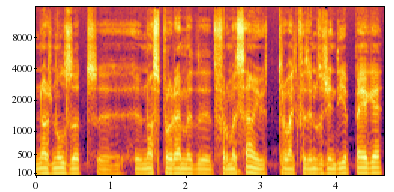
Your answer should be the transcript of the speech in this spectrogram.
nós no Lesoto, uh, o nosso programa de, de, formação e o trabalho que fazemos hoje em dia pega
